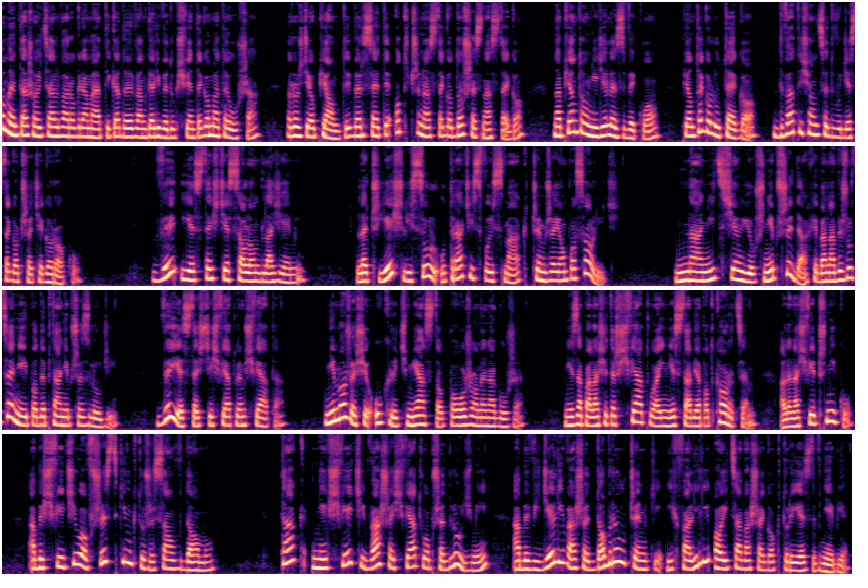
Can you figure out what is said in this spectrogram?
Komentarz ojca Alvaro Gramatyka do Ewangelii według świętego Mateusza, rozdział 5, wersety od 13 do 16, na piątą niedzielę zwykłą, 5 lutego 2023 roku. Wy jesteście solą dla ziemi. Lecz jeśli sól utraci swój smak, czymże ją posolić? Na nic się już nie przyda, chyba na wyrzucenie i podeptanie przez ludzi. Wy jesteście światłem świata. Nie może się ukryć miasto położone na górze. Nie zapala się też światła i nie stawia pod korcem, ale na świeczniku, aby świeciło wszystkim, którzy są w domu. Tak niech świeci wasze światło przed ludźmi, aby widzieli wasze dobre uczynki i chwalili Ojca waszego, który jest w niebie.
